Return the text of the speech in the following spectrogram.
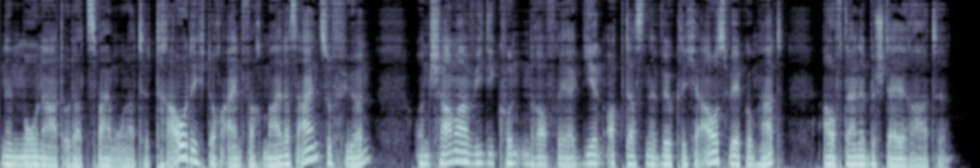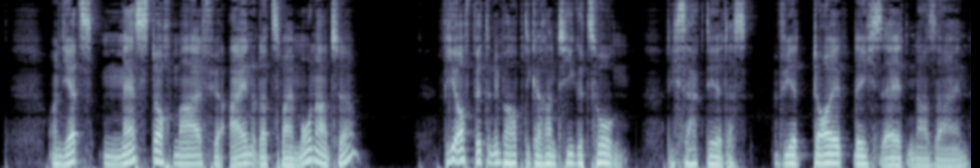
einen Monat oder zwei Monate. Trau dich doch einfach mal, das einzuführen und schau mal, wie die Kunden darauf reagieren, ob das eine wirkliche Auswirkung hat auf deine Bestellrate. Und jetzt mess doch mal für ein oder zwei Monate, wie oft wird denn überhaupt die Garantie gezogen? ich sag dir, das wird deutlich seltener sein,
